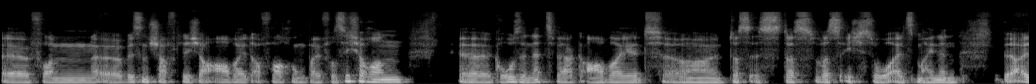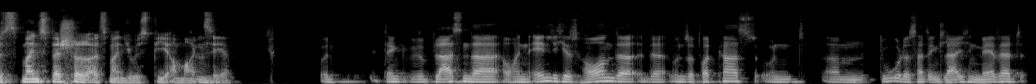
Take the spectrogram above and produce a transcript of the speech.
äh, von äh, wissenschaftlicher Arbeit, Erfahrung bei Versicherern, äh, große Netzwerkarbeit. Äh, das ist das, was ich so als meinen, als mein Special, als mein USP am Markt mhm. sehe. Und ich denke, wir blasen da auch ein ähnliches Horn, der, der, unser Podcast und ähm, du, das hat den gleichen Mehrwert,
